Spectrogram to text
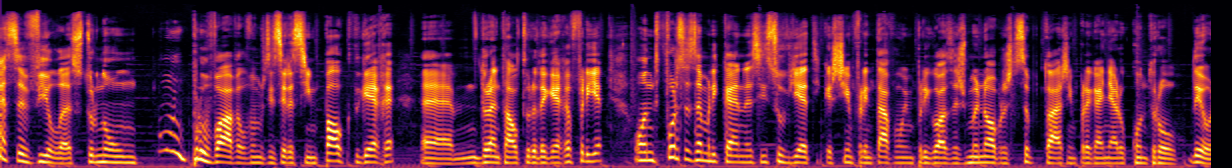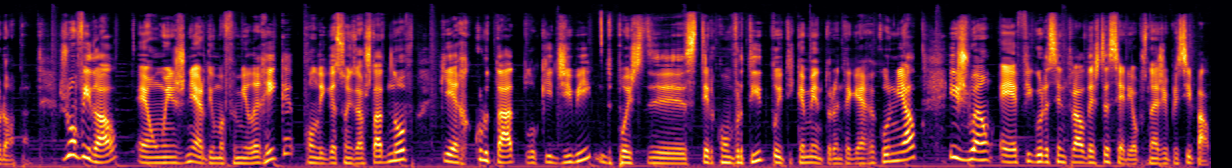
essa vila se tornou um um provável, vamos dizer assim, palco de guerra uh, durante a altura da Guerra Fria, onde forças americanas e soviéticas se enfrentavam em perigosas manobras de sabotagem para ganhar o controle da Europa. João Vidal é um engenheiro de uma família rica, com ligações ao Estado Novo, que é recrutado pelo KGB depois de se ter convertido politicamente durante a Guerra Colonial, e João é a figura central desta série, é o personagem principal.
